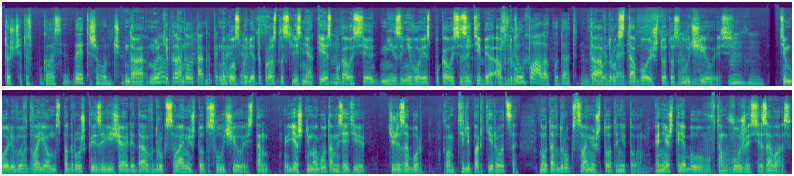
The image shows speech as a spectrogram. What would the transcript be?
тоже что-то испугалась. Да это же вон что. Да, ну да, типа там... Вот так это ну, господи, да? это просто слизняк. Я испугался угу. не из-за него, я испугался за тебя. А что вдруг... ты упала куда-то, например, Да, вдруг да, с тобой что-то угу. случилось. Угу. Тем более вы вдвоем с подружкой завизжали, да, вдруг с вами что-то случилось. Там, я ж не могу там взять и через забор к вам телепортироваться. Ну вот, а вдруг с вами что-то не то? Конечно, я был в, там в ужасе за вас.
